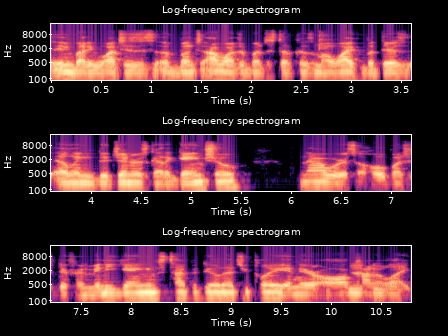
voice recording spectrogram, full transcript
anybody watches a bunch. I watch a bunch of stuff because of my wife, but there's Ellen DeGeneres got a game show now where it's a whole bunch of different mini games type of deal that you play, and they're all kind of like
